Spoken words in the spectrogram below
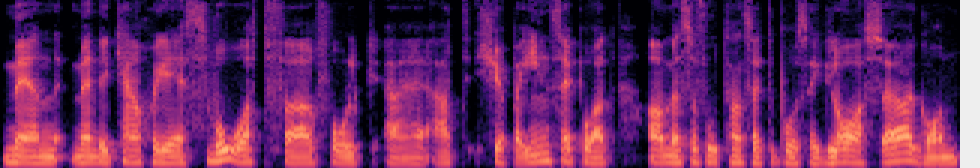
Men, men det kanske är svårt för folk eh, att köpa in sig på att ja, men så fort han sätter på sig glasögon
